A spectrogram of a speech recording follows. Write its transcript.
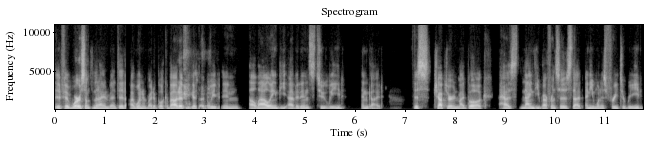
if it were something that I invented, I wouldn't write a book about it because I believe in allowing the evidence to lead and guide. This chapter in my book has 90 references that anyone is free to read.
